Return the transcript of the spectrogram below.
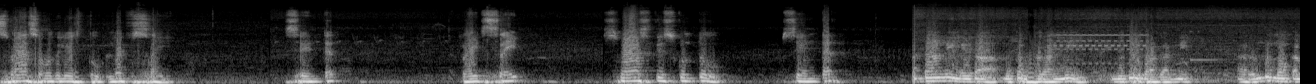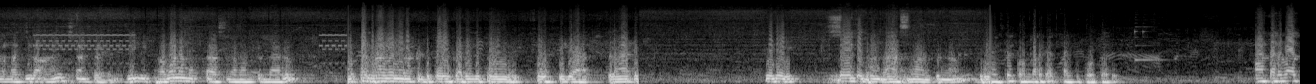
శ్వాస వదిలేస్తూ left side. Centre. Right side. శ్వాస తీసుకుంటూ సెంటర్. అడ్డాన్ని లేదా ముఖ భాగాన్ని మిగులు భాగాన్ని ఆ రెండు మోకాల మధ్యలో ఆనించడానికి పెట్టండి దీన్ని భవన ముక్తాసనం అంటున్నారు. ముఖ భాగంలో ఉన్నటువంటి పేరు కరిగిపోయి పూర్తిగా ఫ్లాట్ ఇది సేటు బృందాసనం అంటున్నాం. దీనికి తొందరగా తగ్గిపోతుంది. ఆ తర్వాత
